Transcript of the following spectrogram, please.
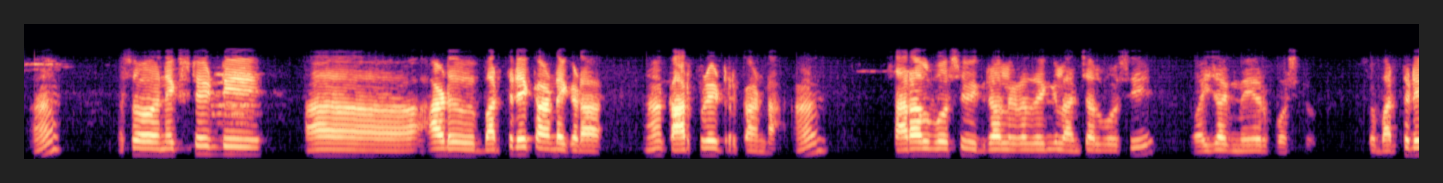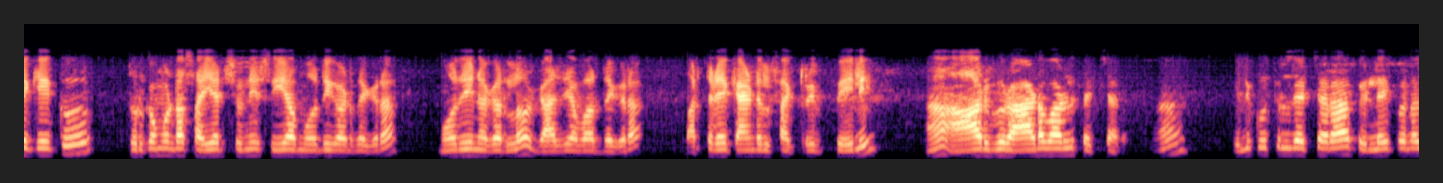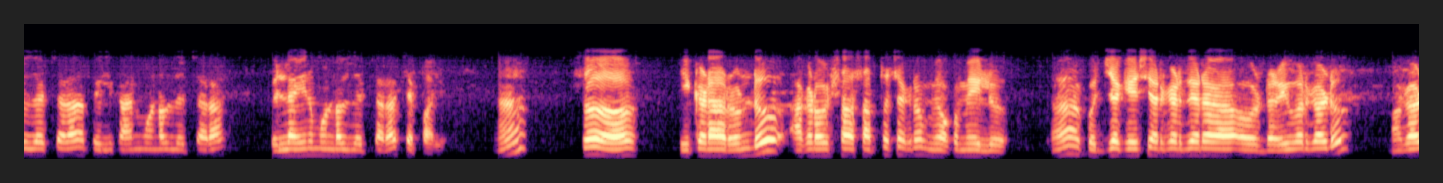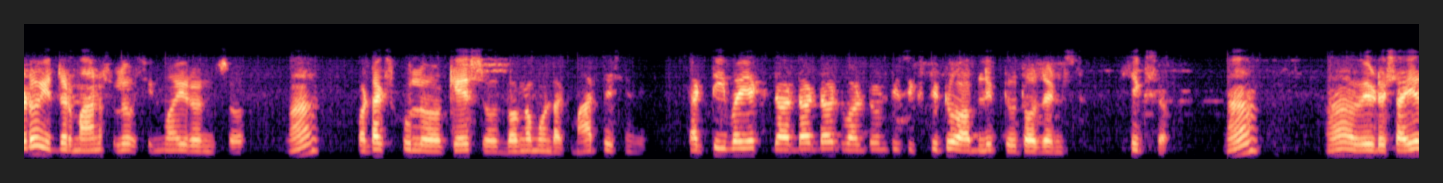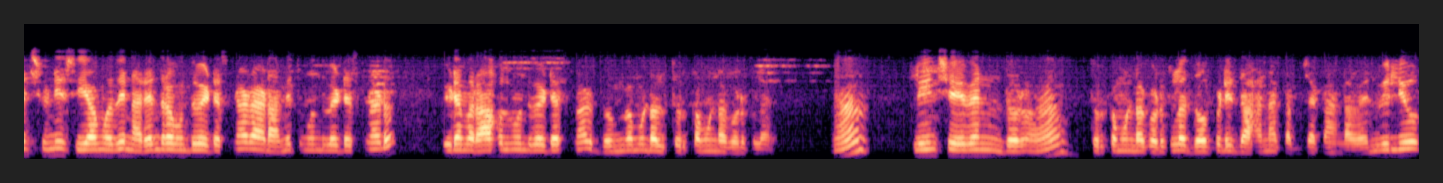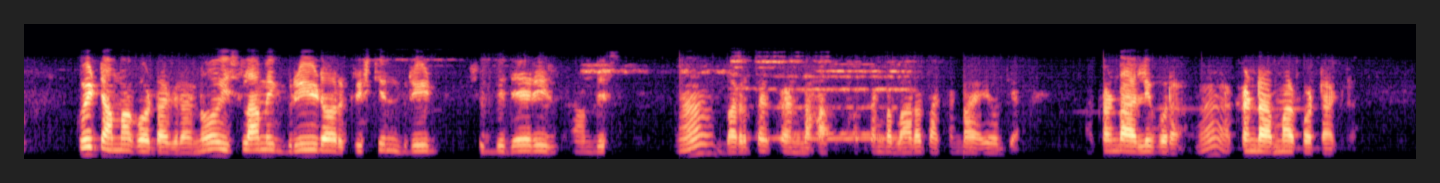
సో నెక్స్ట్ ఏంటి? ఆడు బర్త్డే కాండ ఇక్కడ. కార్పొరేటర్ కాండ. సారాలు పోసి విగ్రహాలు ఎగరదెంగి లంచాలు పోసి Vizag mayor post. So birthday cake తుర్కముండ Syed షుని సియా మోదీ గారి దగ్గర మోదీ నగర్లో గాజియాబాద్ దగ్గర బర్త్డే క్యాండిల్ ఫ్యాక్టరీ పేలి ఆరుగురు ఆడవాళ్ళు తెచ్చారు. పెళ్ళి కూతురు తెచ్చారా? పెళ్ళి అయిపోయిన వాళ్ళు తెచ్చారా? పెళ్ళి కాని మొండలు తెచ్చారా? పెళ్ళి అయిన మొండలు తెచ్చారా? చెప్పాలి. సో ఇక్కడ రెండు అక్కడ ఒక సప్తచక్రం ఒక మేలు. కొద్దిగా కేసీఆర్ గారి దగ్గర ఓ డ్రైవర్ గాడు మగాడు ఇద్దరు మానసులు cinema heroines. Kotak school case దొంగ ముండకు మార్చేసింది. Thirty by X dot dot dot one twenty sixty two oblique two thousand six. వీడు సయ్యద్ సునీ సియా మోదీ నరేంద్ర ముందు పెట్టేస్తున్నాడు ఆడ అమిత్ ముందు పెట్టేస్తున్నాడు వీడేమో రాహుల్ ముందు పెట్టేస్తున్నాడు దొంగ ముండలు తుర్కముండ కొడుకులని క్లీన్ షేవెన్ తుర్కముండ కొడుకుల దోపిడీ దహన కబ్జా కాండ. వెన్ విల్ యూ క్విట్ అమ్మ కోటాగ్రా? No Islamic breed or Christian breed should be there is on this భరత ఖండ అఖండ భారత్ అఖండ అయోధ్య. అఖండ అలీపుర అఖండ అమ్మ కోటాగ్ర.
